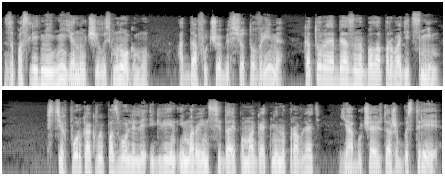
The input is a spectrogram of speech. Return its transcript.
За последние дни я научилась многому, отдав учебе все то время, которую обязана была проводить с ним. С тех пор, как вы позволили Игвейн и Морейн Седай помогать мне направлять, я обучаюсь даже быстрее.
